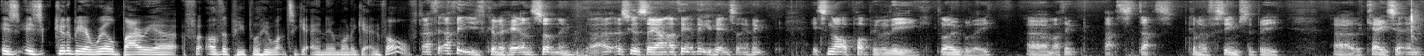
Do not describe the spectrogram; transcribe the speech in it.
is is going to be a real barrier for other people who want to get in and want to get involved I, th- I think you've kind of hit on something. I, I was going to say, I think I think you've hit on something. I think it's not a popular league globally. Um, I think that's that's kind of seems to be uh, the case, and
